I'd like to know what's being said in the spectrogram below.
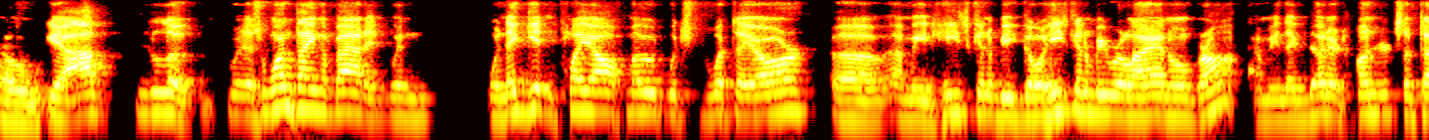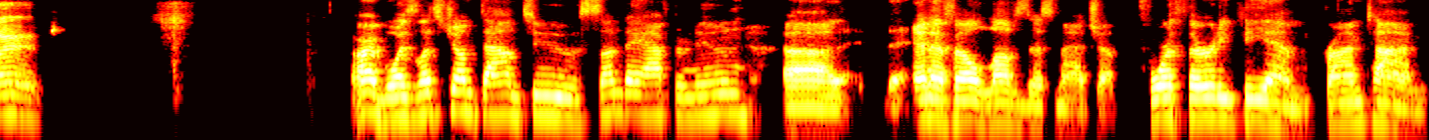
So yeah, I, look. There's one thing about it when when they get in playoff mode, which what they are, uh, I mean, he's going to be going. He's going to be relying on Gronk. I mean, they've done it hundreds of times. All right, boys, let's jump down to Sunday afternoon. Uh, the NFL loves this matchup. 4:30 p.m. prime time.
